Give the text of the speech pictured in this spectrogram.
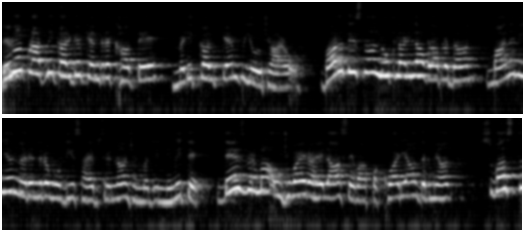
દેરોલ પ્રાથમિક આરોગ્ય કેન્દ્ર ખાતે મેડિકલ કેમ્પ યોજાયો. ભારત દેશના લોકલાડીલા વડાપ્રધાન માનનીય નરેન્દ્ર મોદી સાહેબશ્રીના જન્મદિન નિમિત્તે દેશભરમાં ઉજવાઈ રહેલા સેવા પખવાડિયા દરમિયાન સ્વસ્થ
